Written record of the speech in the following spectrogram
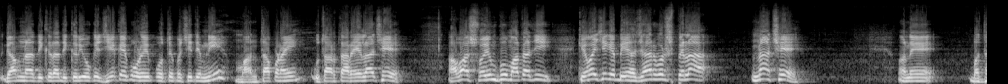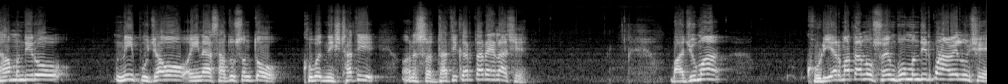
ગામના દીકરા દીકરીઓ કે જે કંઈ હોય પોતે પછી તેમની માનતા પણ અહીં ઉતારતા રહેલા છે. આવા સ્વયંભૂ માતાજી કહેવાય છે કે બે હજાર વર્ષ પહેલાંના છે. અને બધા મંદિરોની પૂજાઓ અહીંના સાધુ સંતો ખૂબ જ નિષ્ઠાથી અને શ્રદ્ધાથી કરતા રહેલા છે. બાજુમાં ખોડિયાર માતાનું સ્વયંભૂ મંદિર પણ આવેલું છે,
